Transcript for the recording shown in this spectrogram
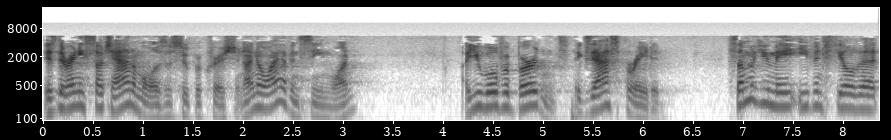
Is there any such animal as a super Christian? I know I haven't seen one. Are you overburdened, exasperated? Some of you may even feel that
